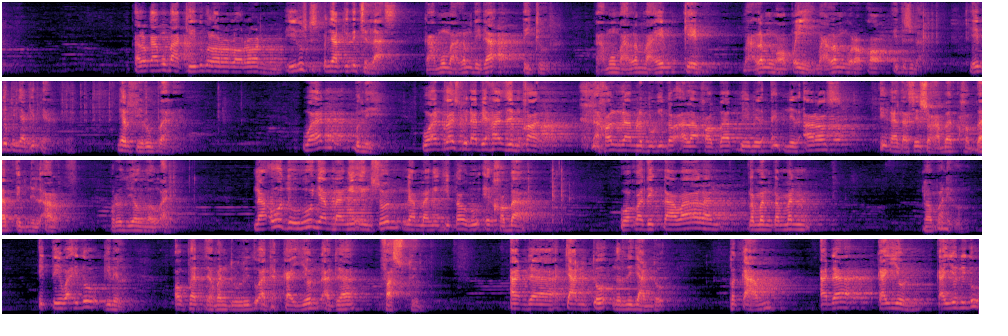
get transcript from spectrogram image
Kalau kamu pagi itu keloron-loron, itu penyakitnya jelas. Kamu malam tidak tidur. Kamu malam main game, malam ngopi, malam ngerokok, itu sudah. Ya itu penyakitnya. Ini harus dirubah. Wan bunyi. Wan Qais bin Abi Hazim qal Dakhalna mlebu kita ala Khabab bin al-Aras ing atase sahabat Khabab Ibn al-Aras radhiyallahu anhu. Na'uduhu nyambangi ingsun nyambangi kita hu ing Khabab. Wa qad tawalan teman-teman napa niku? Iktiwa itu gini loh. Obat zaman dulu itu ada kayun, ada fastun. Ada cantuk, ngerti cantuk. Bekam, ada kayun. Kayun itu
